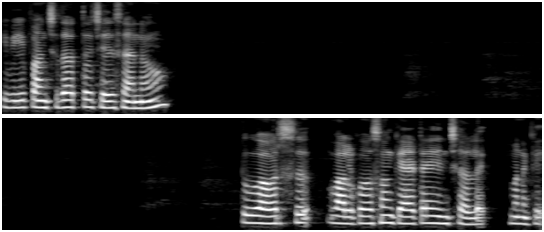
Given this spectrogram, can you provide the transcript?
ఇవి పంచదారతో చేశాను. టూ అవర్స్ వాళ్ళ కోసం కేటాయించాలి మనకి.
